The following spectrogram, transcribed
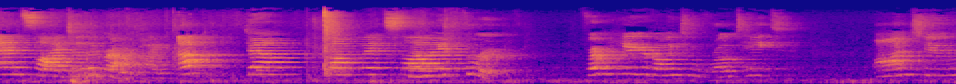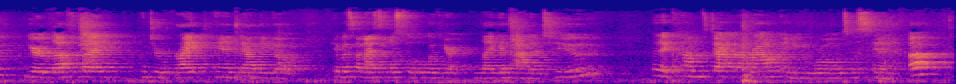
and slide to the ground. Pike up, down, pop it, slide through. From here, you're going to rotate onto your left leg, put your right hand down, you go. Give us a nice little swivel with your leg in attitude. Then it comes down around and you roll to stand up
